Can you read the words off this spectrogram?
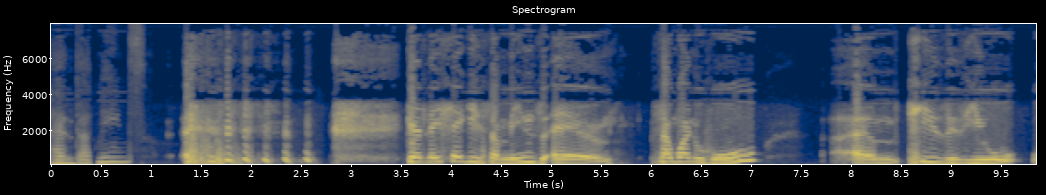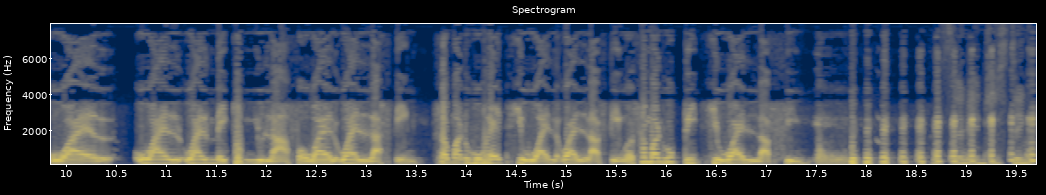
And that means? Gedlehlekisa means uh, someone who um, teases you while while while making you laugh or while while laughing. Someone who hurts you while while laughing or someone who beats you while laughing. That's very interesting.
